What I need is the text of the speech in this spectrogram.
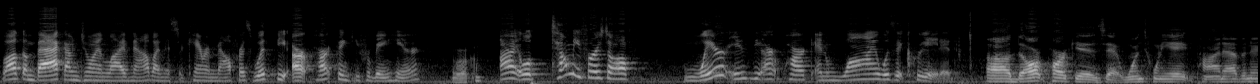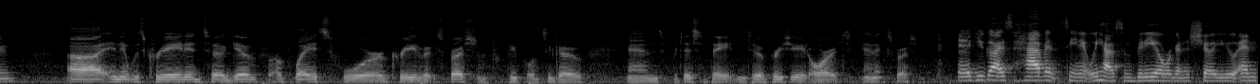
Welcome back. I'm joined live now by Mr. Cameron Malphurs with the Art Park. Thank you for being here. You're welcome. All right, well, tell me first off, where is the Art Park and why was it created? Uh, the Art Park is at 128 Pine Avenue, uh, and it was created to give a place for creative expression for people to go and to participate and to appreciate art and expression. And if you guys haven't seen it, we have some video we're going to show you. And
